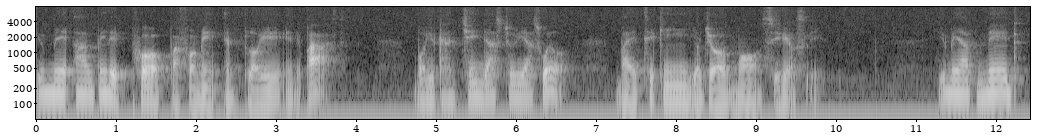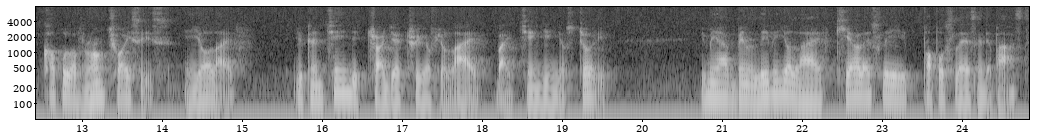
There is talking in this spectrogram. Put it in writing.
You may have been a poor performing employee in the past, but you can change that story as well by taking your job more seriously. You may have made a couple of wrong choices in your life. You can change the trajectory of your life by changing your story. You may have been living your life carelessly, purposeless in the past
